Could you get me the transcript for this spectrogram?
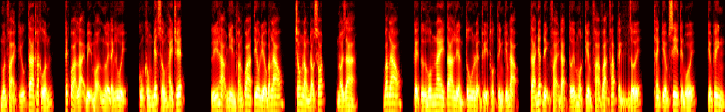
muốn phải cứu ta thoát khốn, kết quả lại bị mọi người đánh lui, cũng không biết sống hay chết. Lý hạo nhìn thoáng qua tiêu điều bác lão, trong lòng đau xót, nói ra, bác lão, kể từ hôm nay ta liền tu luyện thủy thuộc tính kiếm đạo, ta nhất định phải đạt tới một kiếm phá vạn pháp cảnh giới, thanh kiếm si tiền bối, kiếm kinh,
